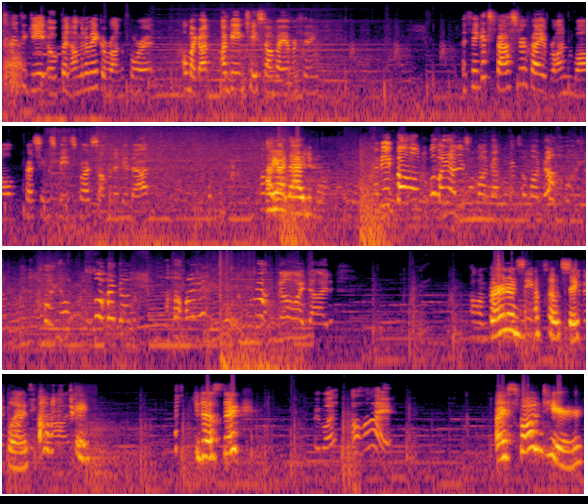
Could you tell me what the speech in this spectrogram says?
Turn the gate open. I'm gonna make a run for it. Oh my god. I'm being chased down by everything. I think it's faster if I run while pressing spacebar, so I'm gonna do that. Oh my god. that. I'm being followed! Oh my god, there's a manga! There's a manga! Oh my god! Oh my god! Oh my god! Oh my god! No, I died. Oh, I'm back in the same so safe place. Oh, garage. Majestic, Wait, what? Oh, hi! I spawned here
